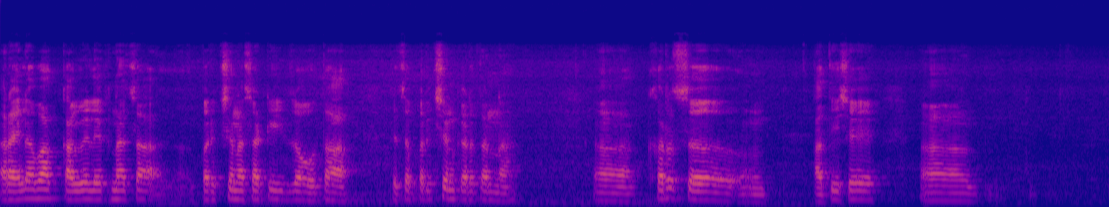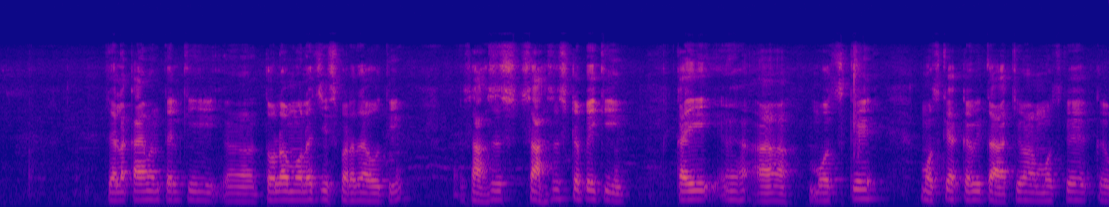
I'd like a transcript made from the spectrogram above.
राहिला भाग काव्यलेखनाचा परीक्षणासाठी जो होता त्याचं परीक्षण करताना खरंच अतिशय ज्याला त्याला काय म्हणता येईल की तोलामोलाची स्पर्धा होती. सहासष्ट सहासष्टपैकी काही मोजके मोजक्या कविता किंवा मोजके क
